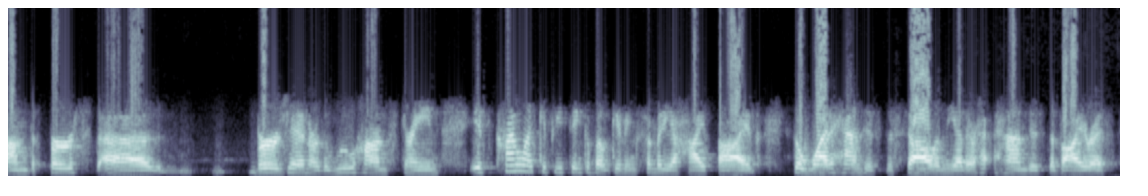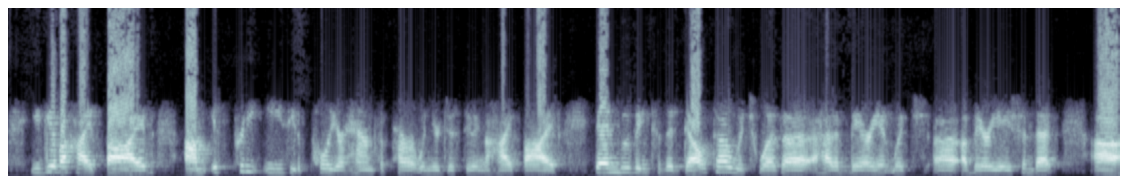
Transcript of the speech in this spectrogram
um, the first uh, version or the Wuhan strain, it's kind of like if you think about giving somebody a high five. So one hand is the cell and the other hand is the virus you give a high five, um, it's pretty easy to pull your hands apart when you're just doing a high five. Then moving to the Delta, which was a had a variant, which uh, a variation that uh,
